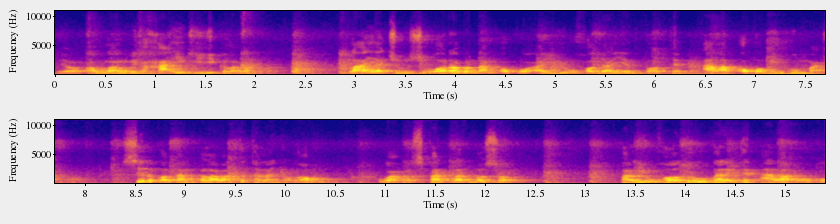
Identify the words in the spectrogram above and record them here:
ya aula luwih haki bihi kelawan. Laya juzu ora wenang opo ayu khodayen to den alap opo minhuma sirkotan kelawan tedalan nyolong wa wasban lan gosok bal khodu balik den alap opo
